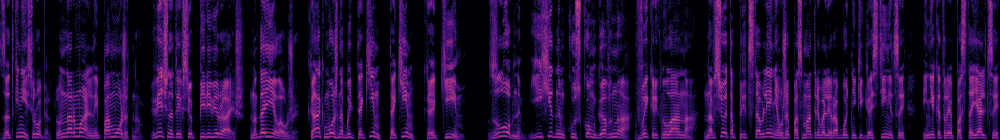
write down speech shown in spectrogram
«Заткнись, Роберт, он нормальный, поможет нам. Вечно ты все перевираешь. Надоело уже. Как можно быть таким, таким, каким?» «Злобным, ехидным куском говна!» — выкрикнула она. На все это представление уже посматривали работники гостиницы и некоторые постояльцы,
